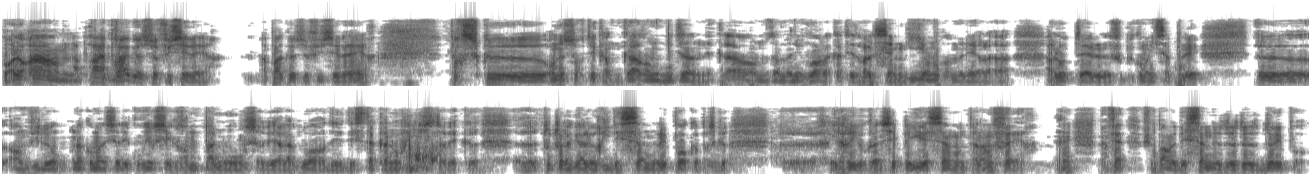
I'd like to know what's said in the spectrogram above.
Bon, alors, à, à Prague, ce fut sévère. À Prague, ce fut sévère parce que on ne sortait qu'en car, on nous mettait dans les cars, on nous amenait voir la cathédrale Saint-Guy, on nous ramenait à, l'hôtel, je ne sais plus comment il s'appelait, euh, en ville, on a commencé à découvrir ces grands panneaux, vous savez, à la gloire des, des staccanovistes, avec euh, toute la galerie des saints de l'époque, parce que euh, il arrive que dans ces pays, les saints vont en enfer. Hein. Enfin, je parle des saints de, de, l'époque.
